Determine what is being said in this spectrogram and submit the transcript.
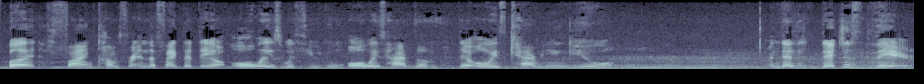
but find comfort in the fact that they are always with you. You always have them, they're always carrying you, and they're, they're just there.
